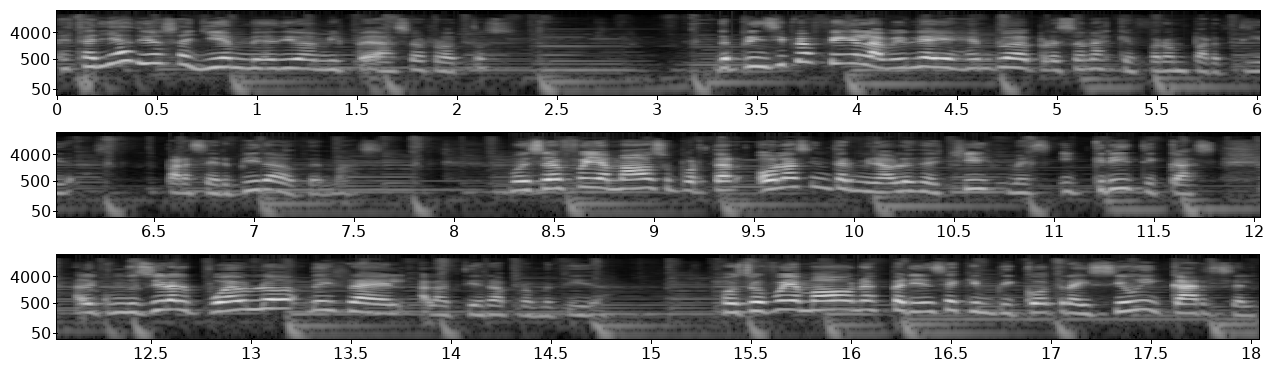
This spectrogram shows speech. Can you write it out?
¿Estaría Dios allí en medio de mis pedazos rotos? De principio a fin en la Biblia hay ejemplos de personas que fueron partidas para servir a los demás. Moisés fue llamado a soportar olas interminables de chismes y críticas al conducir al pueblo de Israel a la tierra prometida. Josué fue llamado a una experiencia que implicó traición y cárcel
